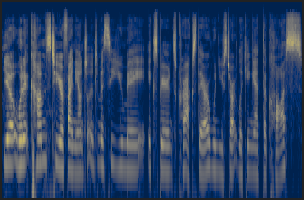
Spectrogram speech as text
Yeah, when it comes to your financial intimacy, you may experience cracks there when you start looking at the costs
